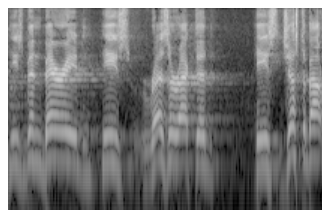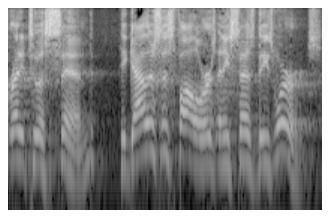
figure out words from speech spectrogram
he's been buried, he's resurrected, he's just about ready to ascend, he gathers his followers and he says these words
